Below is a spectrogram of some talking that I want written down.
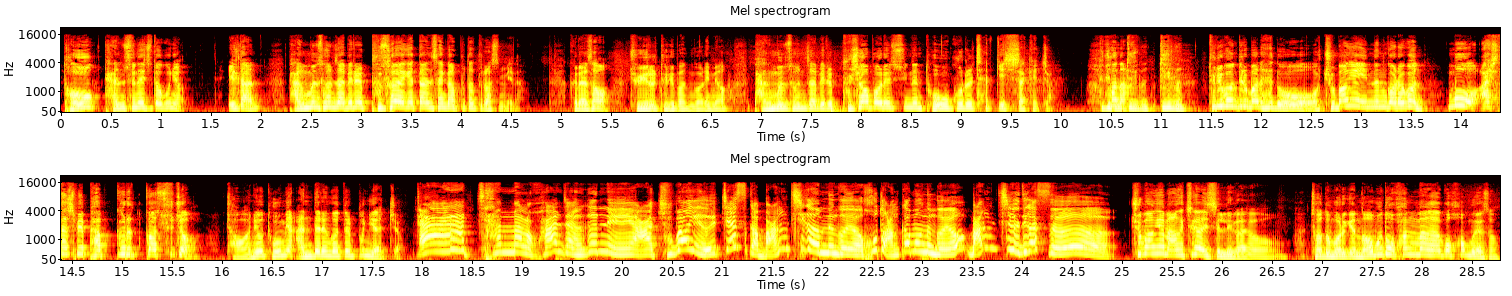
더욱 단순해지더군요. 일단 방문 손잡이를 부숴야겠다는 생각부터 들었습니다. 그래서 주위를 두리번거리며 방문 손잡이를 부셔버릴 수 있는 도구를 찾기 시작했죠. 허나 드리번 드리번. 두리번두리번 해도 주방에 있는 거라곤 뭐 아시다시피 밥그릇과 수저 전혀 도움이 안 되는 것들 뿐이었죠. 아 참말로 환장하겠네. 아 주방에 어찌했을까? 망치가 없는 거요. 호도 안 까먹는 거요? 망치 어디 갔어? 주방에 망치가 있을 리가요. 저도 모르게 너무도 황망하고 허무해서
